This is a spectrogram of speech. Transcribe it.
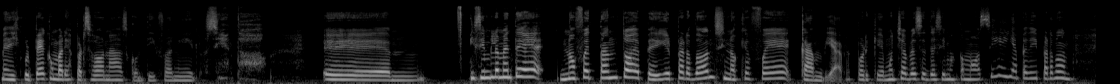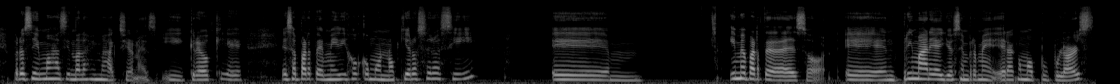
Me disculpé con varias personas, con Tiffany, lo siento. Em, y simplemente no fue tanto de pedir perdón, sino que fue cambiar, porque muchas veces decimos como, sí, ya pedí perdón, pero seguimos haciendo las mismas acciones. Y creo que esa parte de mí dijo como, no quiero ser así. Eh, y me parte de eso. Eh, en primaria yo siempre me era como populars,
